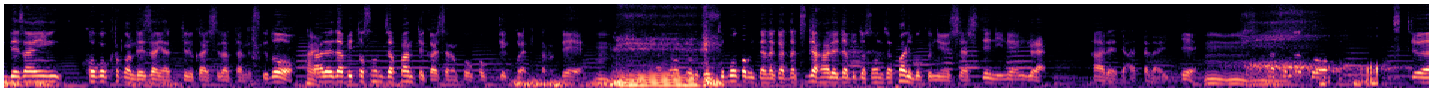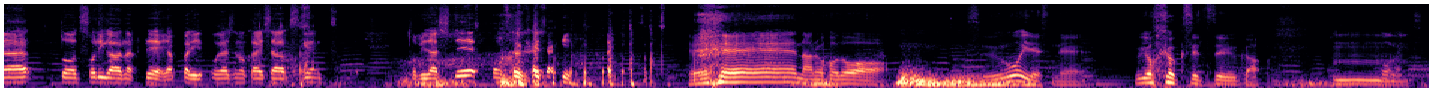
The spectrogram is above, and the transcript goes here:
デザイン、広告とかのデザインやってる会社だったんですけど、はいハーレー・ダビッドソン・ジャパンって会社の広告結構やってたので、うんあのへその丁稚奉公みたいな形でハーレー・ダビッドソン・ジャパンに僕入社して2年ぐらいハーレーで働いて、うんうんまあ、その後、父親と反りが合わなくて、やっぱり親父の会社がすげん飛び出して、コンサル会社に。へえ、なるほど。すごいですね。紆余曲折というか。うーん。そうなんですよ。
